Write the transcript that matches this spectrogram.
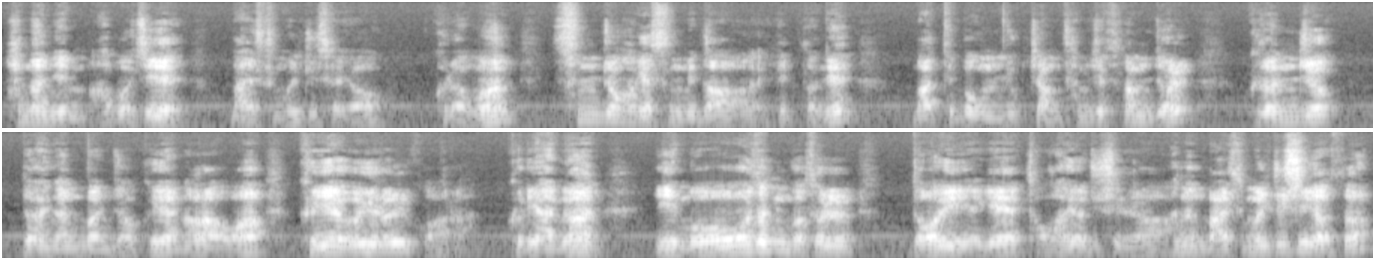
하나님 아버지 말씀을 주세요. 그러면 순종하겠습니다. 했더니 마태복음 6장 33절 그런즉 너희는 먼저 그의 나라와 그의 의를 구하라. 그리하면 이 모든 것을 너희에게 더하여 주시리라 하는 말씀을 주시어서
